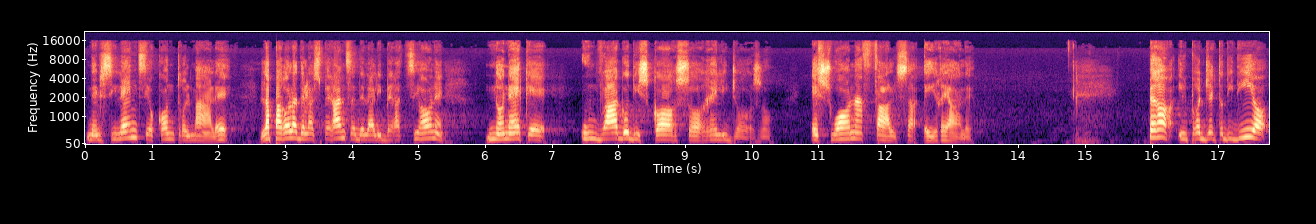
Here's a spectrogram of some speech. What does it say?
Nel silenzio contro il male, la parola della speranza e della liberazione non è che un vago discorso religioso, e suona falsa e irreale. Però il progetto di Dio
